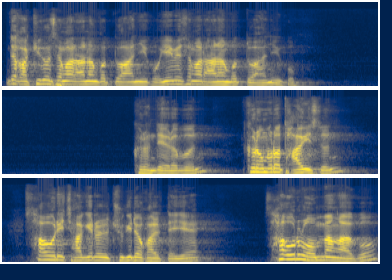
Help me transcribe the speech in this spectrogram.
내가 기도 생활 안 한 것도 아니고 예배 생활 안 한 것도 아니고. 그런데 여러분, 그러므로 다윗은 사울이 자기를 죽이려고 할 때에 사울을 원망하고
